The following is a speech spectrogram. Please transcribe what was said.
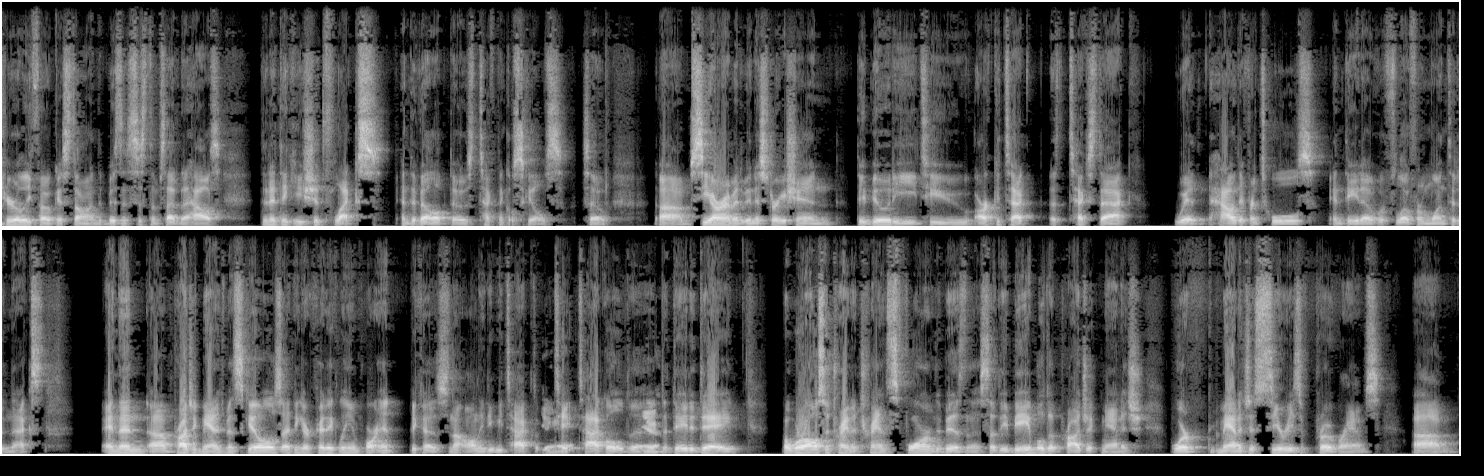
purely focused on the business system side of the house, then I think you should flex and develop those technical skills. So um, CRM administration, the ability to architect a tech stack with how different tools and data would flow from one to the next and then uh, project management skills, I think, are critically important because not only do we tack- yeah. t- tackle the day to day, but we're also trying to transform the business. So to be able to project manage or manage a series of programs. Um,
